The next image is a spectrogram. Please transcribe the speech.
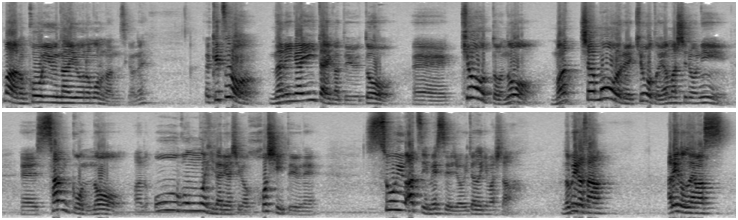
まああのこういう内容のものなんですけどね。結論。何が言いたいかというと、えー京都の抹茶モーレ京都山城に、えー、三根のあの黄金の左足が欲しいというねそういう熱いメッセージをいただきました。信弘さんありがとうございます。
